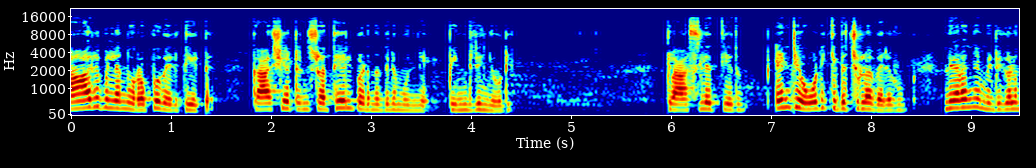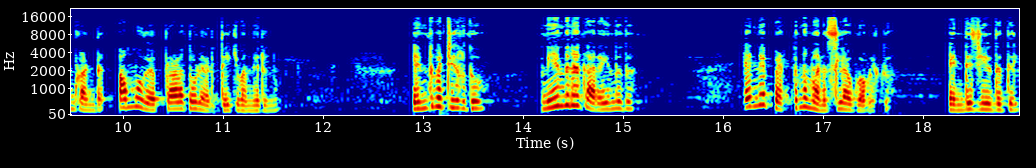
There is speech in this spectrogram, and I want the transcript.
ആരുമില്ലെന്ന് ഉറപ്പ് വരുത്തിയിട്ട് കാശിയേട്ടൻ ശ്രദ്ധയിൽപ്പെടുന്നതിന് മുന്നേ പിന്തിരിഞ്ഞോടി. ക്ലാസ്സിലെത്തിയതും എന്റെ ഓടിക്കിതച്ചുള്ള വരവും നിറഞ്ഞ മിഴികളും കണ്ട് അമ്മ വെപ്രാളത്തോടെ അടുത്തേക്ക് വന്നിരുന്നു. എന്തു പറ്റി നീ എന്തിനാ കരയുന്നത്? എന്നെ പെട്ടെന്ന് മനസ്സിലാകും അവൾക്ക്. എന്റെ ജീവിതത്തിൽ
